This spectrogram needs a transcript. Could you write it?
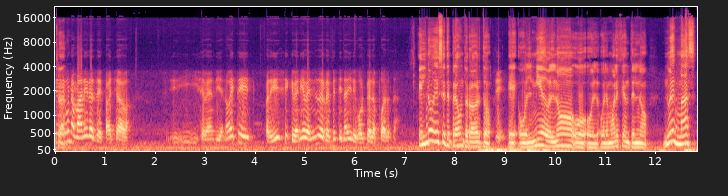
De alguna manera se despachaba y, se vendía. No, este parece que venía vendiendo y de repente nadie le golpea la puerta. El no ese, te pregunto Roberto, eh, o el miedo al no, o, la molestia ante el no, ¿no es más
